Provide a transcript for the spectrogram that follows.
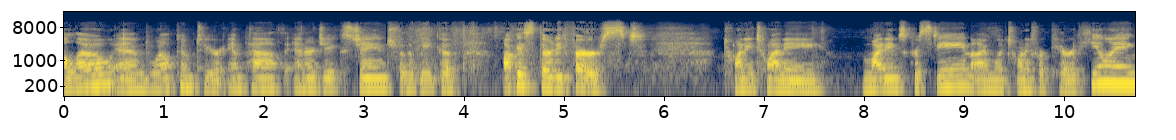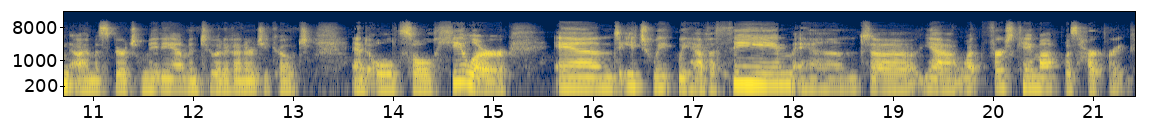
Hello, and welcome to your Empath Energy Exchange for the week of August 31st, 2020. My name's Christine. I'm with 24 Karat Healing. I'm a spiritual medium, intuitive energy coach, and old soul healer. And each week we have a theme. And uh, yeah, what first came up was heartbreak.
